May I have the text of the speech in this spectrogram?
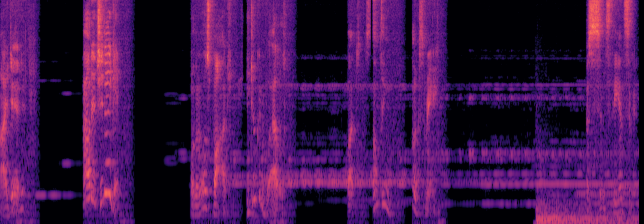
I did. How did she take it? For the most part, she took it well. But something bugs me. Since the incident,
